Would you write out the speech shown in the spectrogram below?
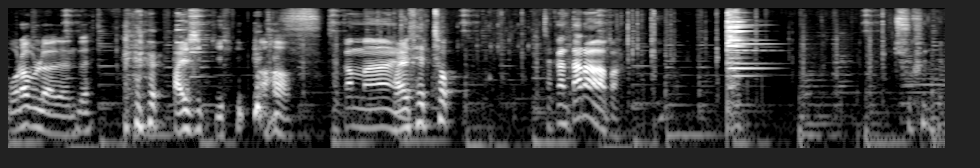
뭐라 불러야 되는데? 발 씻기. 아, 잠깐만. 발 세척. 잠깐 따라와봐. 죽은요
